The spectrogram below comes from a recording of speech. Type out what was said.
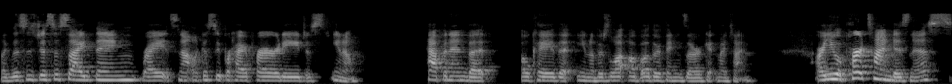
Like this is just a side thing, right? It's not like a super high priority, just, you know, happening, but okay that, you know, there's a lot of other things that are getting my time. Are you a part time business?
